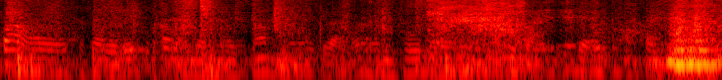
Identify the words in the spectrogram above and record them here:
bar? Sorry.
